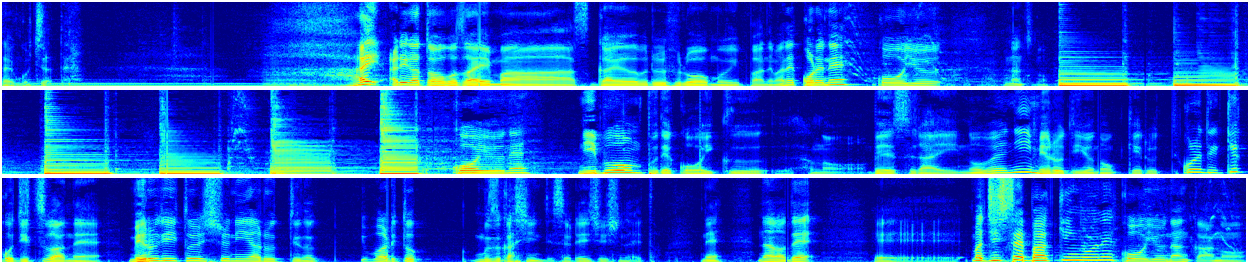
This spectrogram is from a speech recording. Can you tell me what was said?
最後こっちだったな。はいありがとうございます。ガイルフロームイパネマねこれねこういうなんつうの？こういうね二部音符でこういくあのベースラインの上にメロディーを乗っけるこれで結構実はねメロディーと一緒にやるっていうのは割と難しいんですよ練習しないと。ね。なので、えーまあ、実際バッキングはねこういうなんかあの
